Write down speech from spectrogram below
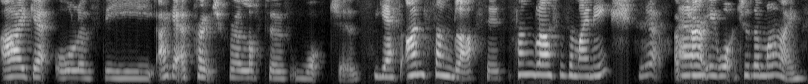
I get all of the I get approached for a lot of watches. yes, I'm sunglasses. Sunglasses are my niche. Yeah, apparently watches are mine.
